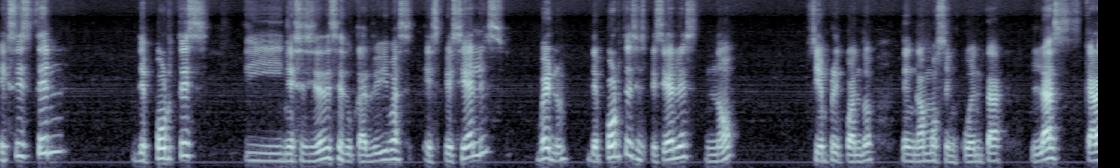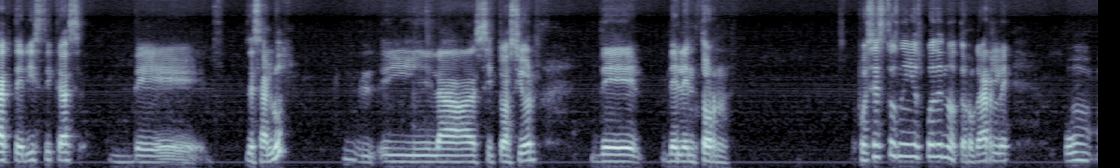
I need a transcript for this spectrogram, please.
Existen deportes y necesidades educativas especiales. Bueno, deportes especiales no, siempre y cuando tengamos en cuenta las características de, salud y la situación del entorno. Pues estos niños pueden otorgarle un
